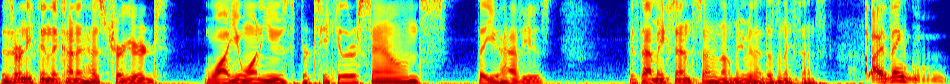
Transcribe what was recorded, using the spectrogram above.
is there anything that kind of has triggered why you want to use the particular sounds that you have used? If that makes sense, I don't know. Maybe that doesn't make sense. I think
